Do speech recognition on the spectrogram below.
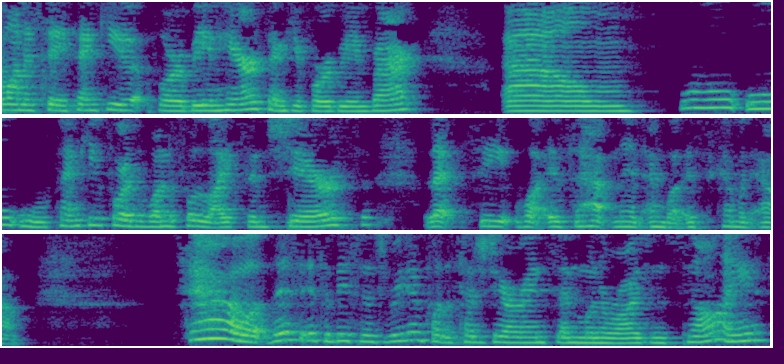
want to say thank you for being here. Thank you for being back. Um, ooh, ooh, ooh. Thank you for the wonderful likes and shares. Let's see what is happening and what is coming up. So, this is a business reading for the Sagittarians and Moon Horizon sign.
